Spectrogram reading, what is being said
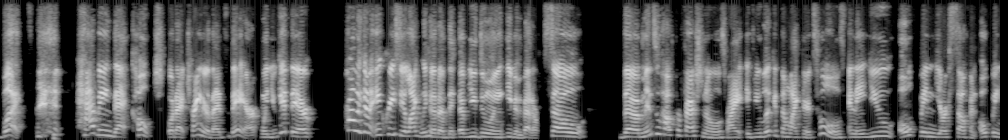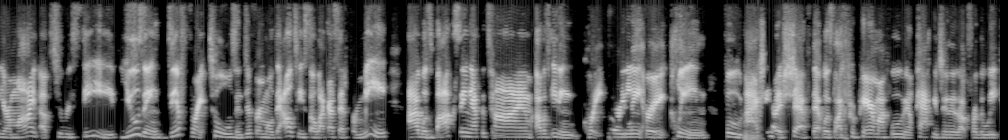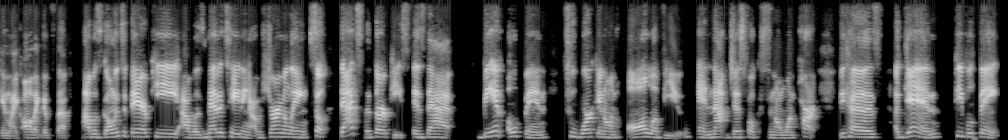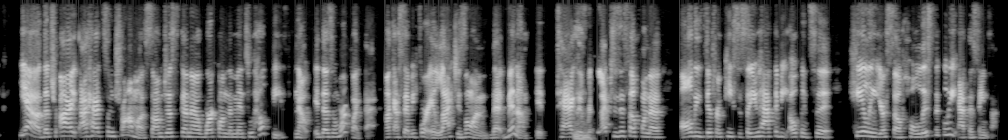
But having that coach or that trainer that's there when you get there probably going to increase your likelihood of, the, of you doing even better. So the mental health professionals, right? If you look at them like they're tools and then you open yourself and open your mind up to receive using different tools and different modalities. So, like I said, for me, I was boxing at the time. I was eating great, very lean, very clean food. Mm-hmm. I actually had a chef that was like preparing my food and packaging it up for the week and like all that good stuff. I was going to therapy, I was meditating, I was journaling. So that's the third piece is that being open to working on all of you and not just focusing on one part. Because again, people think, yeah, the tra- I, I had some trauma, so I'm just gonna work on the mental health piece. No, it doesn't work like that. Like I said before, it latches on that venom. It tags, mm-hmm. it latches itself on the, all these different pieces. So you have to be open to healing yourself holistically at the same time.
